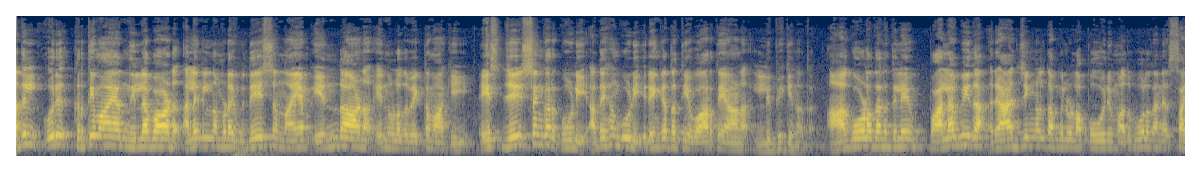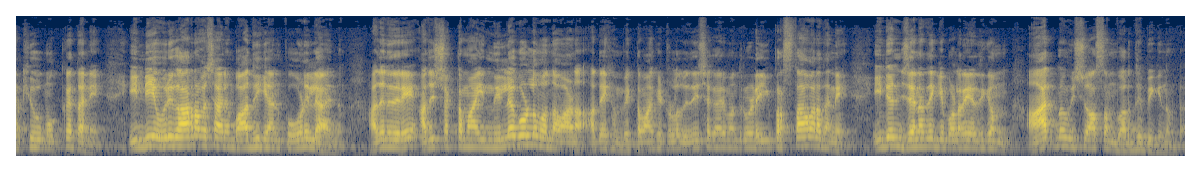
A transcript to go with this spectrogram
അതിൽ ഒരു കൃത്യമായ നിലപാട് അല്ലെങ്കിൽ നമ്മുടെ വിദേശ നയം എന്താണ് എന്നുള്ളത് വ്യക്തമാക്കി എസ് ജയശങ്കർ കൂടി അദ്ദേഹം കൂടി രംഗത്തെത്തിയ വാർത്തയാണ് ലഭിക്കുന്നത്. ആഗോളതലത്തിലെ പലവിധ രാജ്യങ്ങൾ തമ്മിലുള്ള പോരും അതുപോലെ തന്നെ സഖ്യവും ഒക്കെ തന്നെ ഇന്ത്യയെ ഒരു കാരണവശാലും ബാധിക്കാൻ പോണില്ല എന്നും അതിനെതിരെ അതിശക്തമായി നിലകൊള്ളുമെന്നുമാണ് അദ്ദേഹം വ്യക്തമാക്കിയിട്ടുള്ളത്. വിദേശകാര്യമന്ത്രിയുടെ ഈ പ്രസ്താവന തന്നെ ഇന്ത്യൻ ജനതയ്ക്ക് വളരെയധികം ആത്മവിശ്വാസം വർദ്ധിപ്പിക്കുന്നുണ്ട്.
